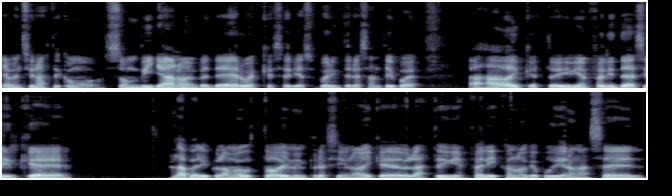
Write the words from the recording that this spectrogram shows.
ya mencionaste como son villanos en vez de héroes que sería súper interesante y pues ajá like, estoy bien feliz de decir que la película me gustó y me impresionó y que de verdad estoy bien feliz con lo que pudieron hacer.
